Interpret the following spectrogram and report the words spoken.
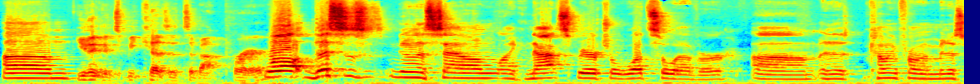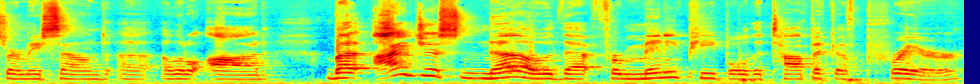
Um, You think it's because it's about prayer? Well, this is going to sound like not spiritual whatsoever, um, and coming from a minister, it may sound uh, a little odd. But I just know that for many people, the topic of prayer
